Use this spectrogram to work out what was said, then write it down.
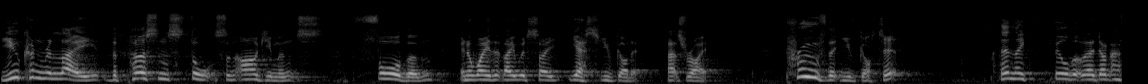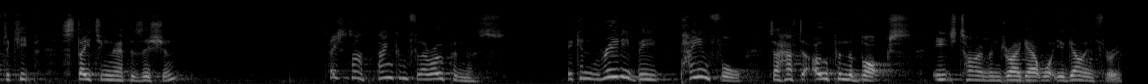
you can relay the person's thoughts and arguments for them in a way that they would say, Yes, you've got it. That's right. Prove that you've got it. Then they feel that they don't have to keep stating their position. Take some time, thank them for their openness. It can really be painful to have to open the box each time and drag out what you're going through.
